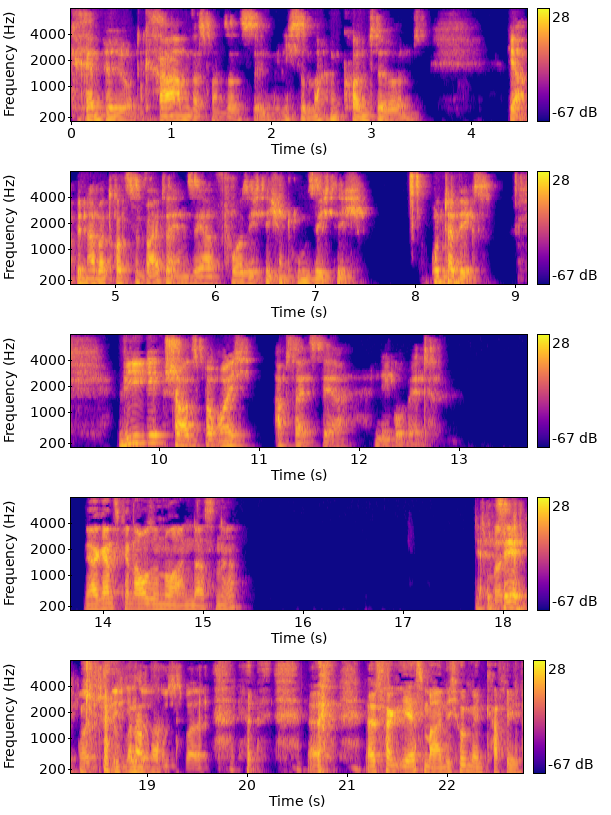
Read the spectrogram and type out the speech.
Krempel und Kram, was man sonst irgendwie nicht so machen konnte und ja, bin aber trotzdem weiterhin sehr vorsichtig und umsichtig unterwegs. Wie schaut's bei euch abseits der Lego-Welt? Ja, ganz genauso, nur anders, ne? Ja, Zum erzähl. Beispiel Fußball. Dann fang erst mal an. Ich hol mir einen Kaffee.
